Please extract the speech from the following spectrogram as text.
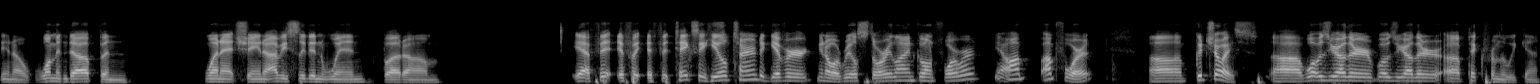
you know womaned up and went at Shayna. Obviously didn't win, but um, yeah, if it if it, if it takes a heel turn to give her you know a real storyline going forward, you know, I'm I'm for it. Uh, good choice. Uh, what was your other what was your other uh, pick from the weekend?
